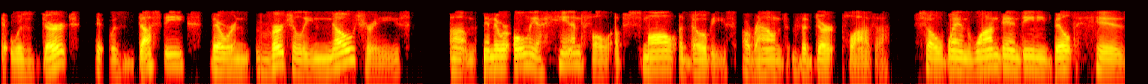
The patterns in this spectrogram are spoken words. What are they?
It was dirt, it was dusty, there were virtually no trees, um, and there were only a handful of small adobes around the dirt plaza. So when Juan Bandini built his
